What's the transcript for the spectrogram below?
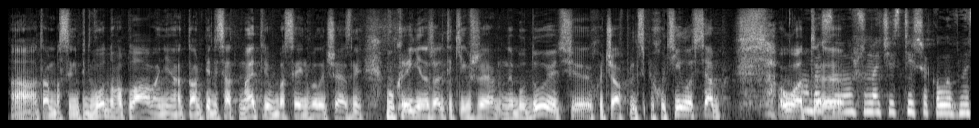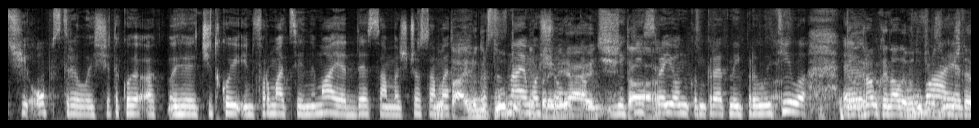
А, там басейн підводного плавання, там 50 метрів басейн величезний. В Україні, на жаль, таких вже не будують. е, Хоча, в принципі, хотілося б. От Ну, е, вже найчастіше, коли вночі обстріли, ще такої е, чіткої інформації немає, де саме, що саме. Ну, та, люди Просто плутають, знаємо, не що там якийсь та. район конкретний прилетіло. Е, телеграм-канали ведуть буває, розличні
